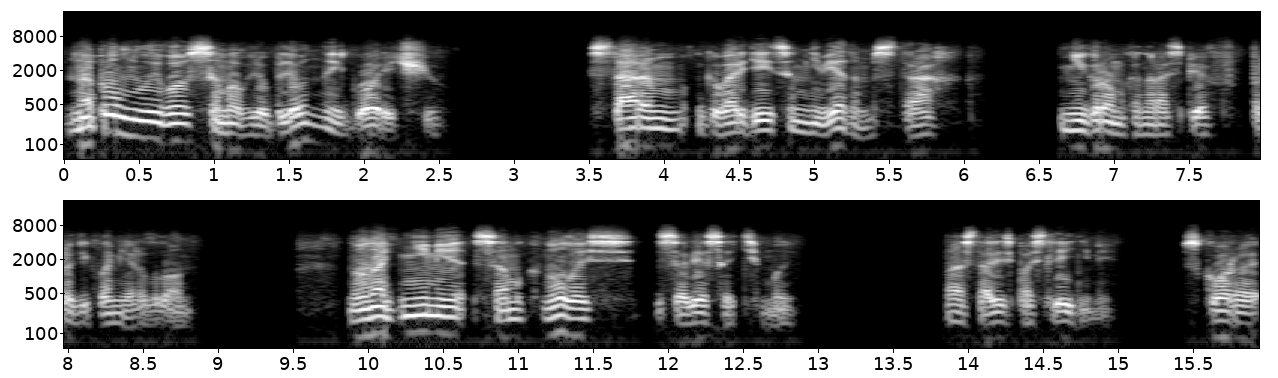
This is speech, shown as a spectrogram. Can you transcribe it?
наполнила его самовлюбленной горечью. Старым гвардейцам неведом страх, негромко нараспев продекламировал он. Но над ними сомкнулась завеса тьмы. Мы остались последними. Скоро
